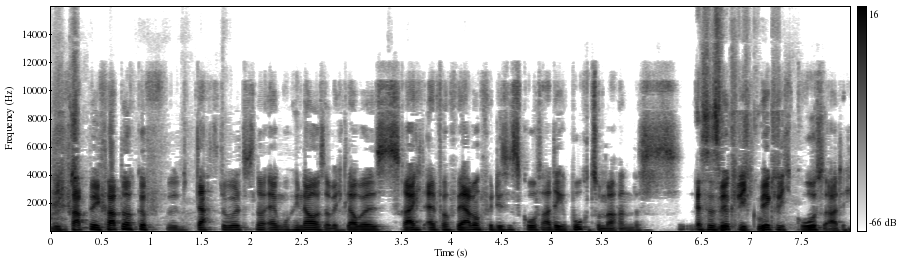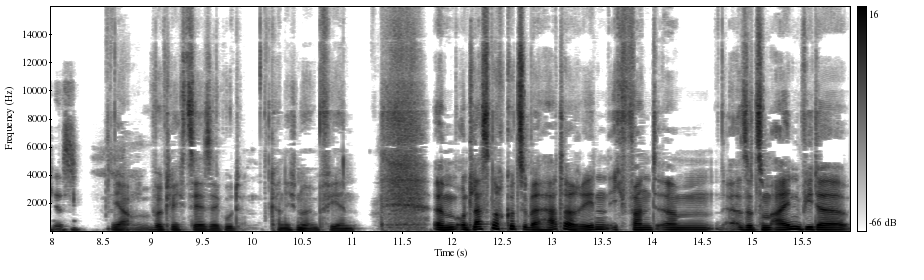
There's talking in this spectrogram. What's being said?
ich habe ich hab noch gedacht, du wolltest noch irgendwo hinaus, aber ich glaube, es reicht einfach Werbung für dieses großartige Buch zu machen, das Es ist wirklich wirklich, wirklich großartig ist. Ja, wirklich sehr, sehr gut. Kann ich nur empfehlen. Ähm, und lasst noch kurz über Hertha reden. Ich fand, ähm, also zum einen wieder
